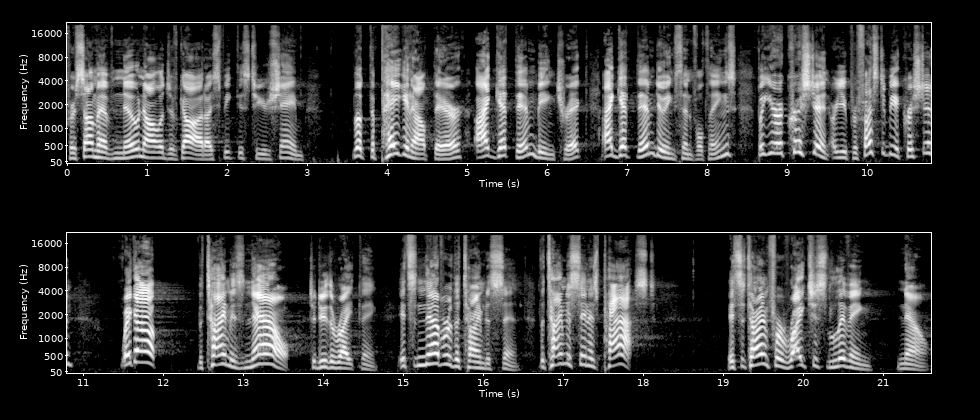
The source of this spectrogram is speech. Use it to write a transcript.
For some have no knowledge of God. I speak this to your shame. Look, the pagan out there, I get them being tricked. I get them doing sinful things, but you're a Christian or you profess to be a Christian. Wake up. The time is now to do the right thing. It's never the time to sin. The time to sin is past. It's the time for righteous living now.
